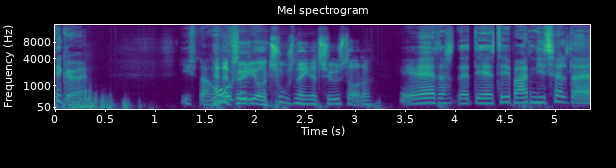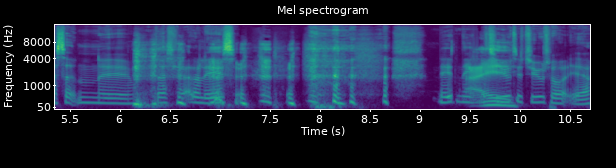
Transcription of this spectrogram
Det gør han. Isbjørn Han er født i år 1021, står der. Ja, der, det, er, det er bare et nital, der er sådan, øh, der er svært at læse. 1921 Ej. til 2012, ja.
